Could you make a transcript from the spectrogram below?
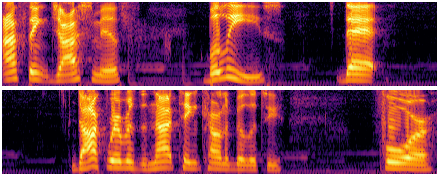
I think Josh Smith believes that Doc Rivers does not take accountability for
